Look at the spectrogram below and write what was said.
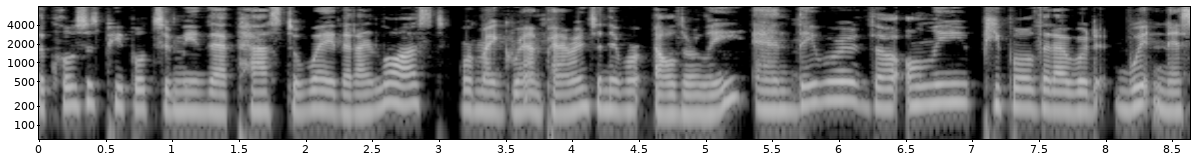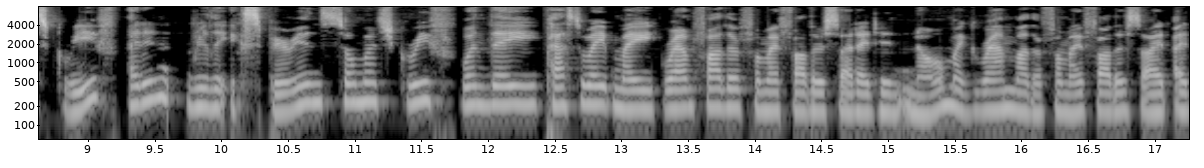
the closest people to me that passed away that I lost were my grandparents, and they were elderly, and they were the only people that I would witness grief. I didn't really experience so much grief when they passed away. My grandfather from my father's side, I didn't know. My grandmother from my father's side, I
